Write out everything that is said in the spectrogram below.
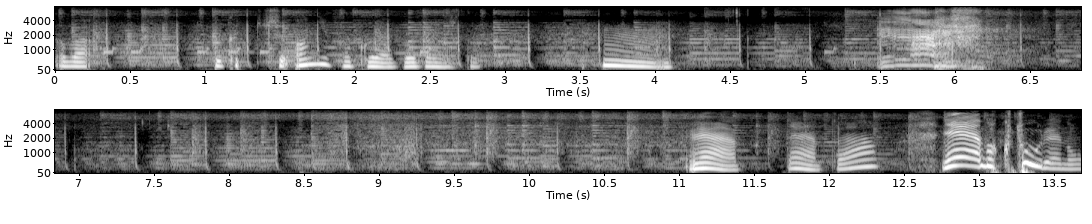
Dobra. Tylko czy oni w ogóle wiedzą, że to... Hmm. Ach. Nie, nie, to... Nie, no które, no?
